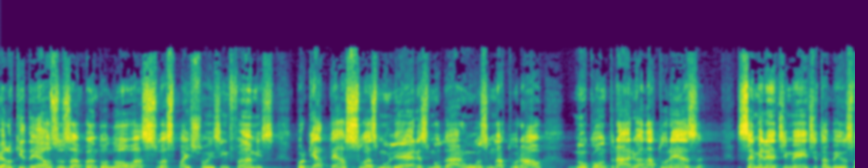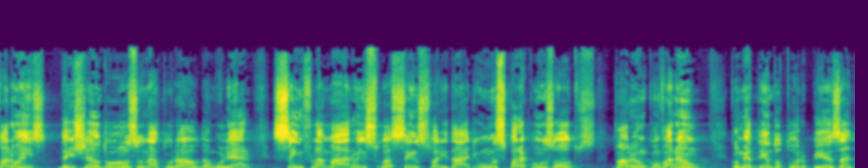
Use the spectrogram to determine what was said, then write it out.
Pelo que Deus os abandonou às suas paixões infames, porque até as suas mulheres mudaram o uso natural, no contrário à natureza. Semelhantemente, também os varões, deixando o uso natural da mulher, se inflamaram em sua sensualidade uns para com os outros, varão com varão cometendo torpeza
